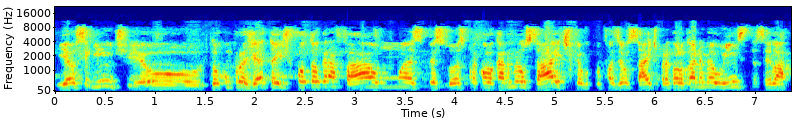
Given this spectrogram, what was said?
e é o seguinte, eu tô com um projeto aí de fotografar umas pessoas para colocar no meu site, que eu vou fazer um site para colocar no meu Insta, sei lá.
